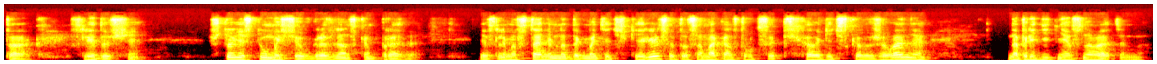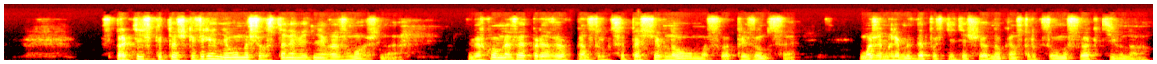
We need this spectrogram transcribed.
Так, следующее. Что есть умысел в гражданском праве? Если мы встанем на догматические рельсы, то сама конструкция психологического желания навредить неосновательно. С практической точки зрения умысел установить невозможно. Верховный Совет произвел конструкцию пассивного умысла, презумпция. Можем ли мы допустить еще одну конструкцию умысла активного?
